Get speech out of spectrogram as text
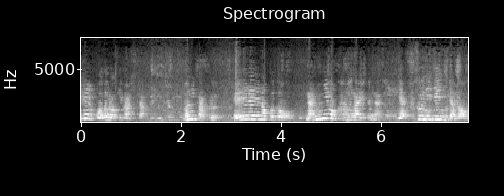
変驚きました。とにかく英霊のことを何にも考えてない靖国神社の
